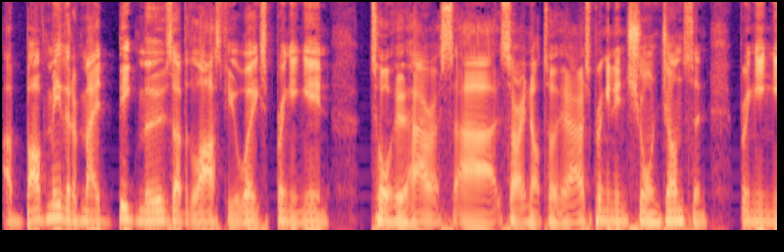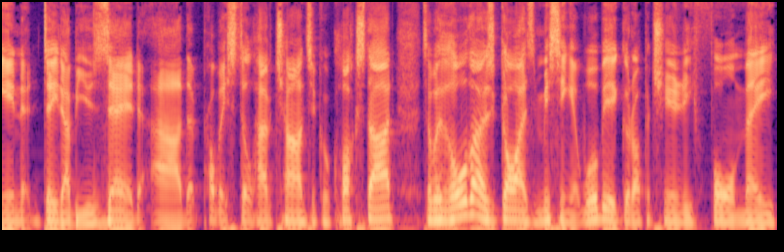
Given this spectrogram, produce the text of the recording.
above me that have made big moves over the last few weeks, bringing in Tohu Harris, uh, sorry, not Tohu Harris, bringing in Shaun Johnson, bringing in DWZ uh, that probably still have chance could clock start. So with all those guys missing, it will be a good opportunity for me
